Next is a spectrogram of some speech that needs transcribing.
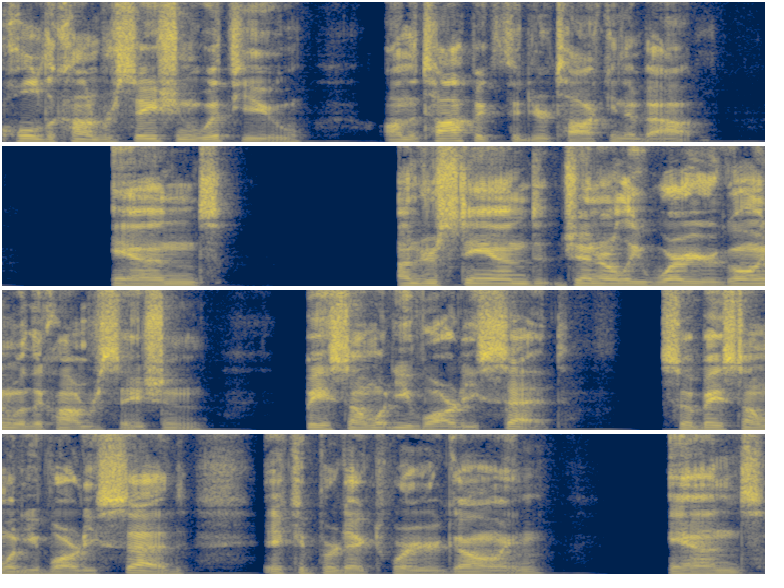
hold a conversation with you on the topic that you're talking about and understand generally where you're going with the conversation based on what you've already said. So, based on what you've already said, it could predict where you're going and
